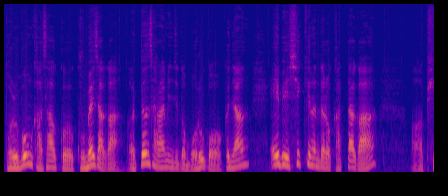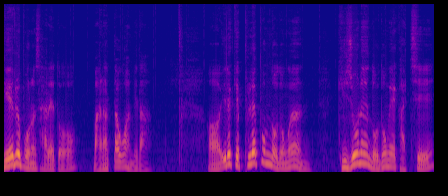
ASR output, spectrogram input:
돌봄 가사 그 구매자가 어떤 사람인지도 모르고 그냥 앱이 시키는 대로 갔다가 어, 피해를 보는 사례도 많았다고 합니다. 어, 이렇게 플랫폼 노동은 기존의 노동의 가치,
